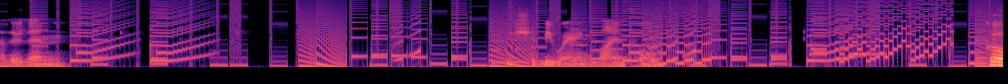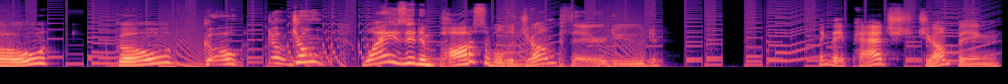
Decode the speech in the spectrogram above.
Other than we should be wearing blindfold. Go, go, go! No, jump! Why is it impossible to jump there, dude? I think they patched jumping.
